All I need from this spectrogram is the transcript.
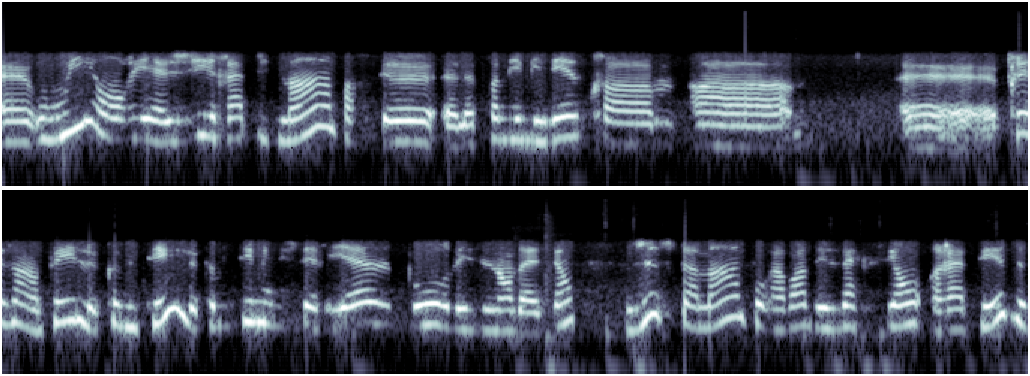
Euh, oui, on réagit rapidement parce que euh, le premier ministre a, a, euh, présenté le comité, le comité ministériel pour les inondations, justement pour avoir des actions rapides,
